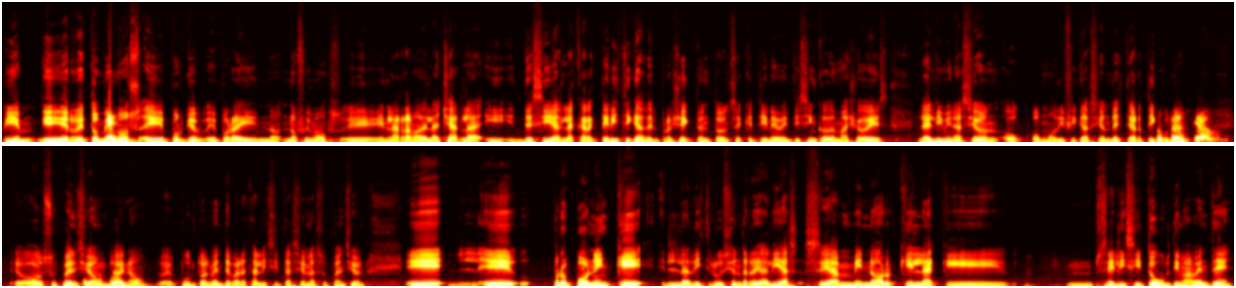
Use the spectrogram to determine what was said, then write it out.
Bien, eh, retomemos, eh, porque eh, por ahí no, nos fuimos eh, en la rama de la charla y decías, las características del proyecto entonces que tiene 25 de mayo es la eliminación o, o modificación de este artículo. Suspensión. o suspensión, bueno, puntualmente para esta licitación la suspensión. proponen que la distribución de regalías sea menor que la que mm, se licitó últimamente.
